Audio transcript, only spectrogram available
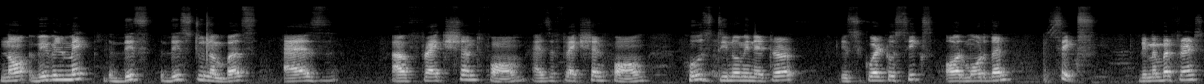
Now we will make this these two numbers as a fraction form as a fraction form whose denominator is equal to 6 or more than 6 remember friends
